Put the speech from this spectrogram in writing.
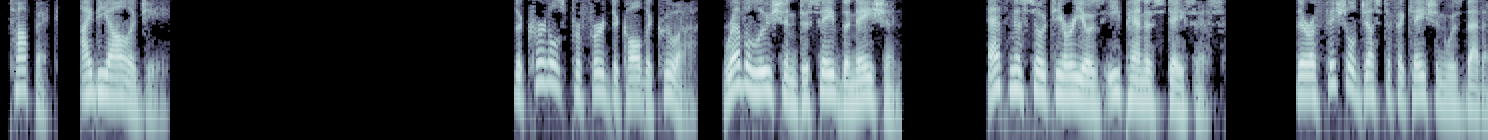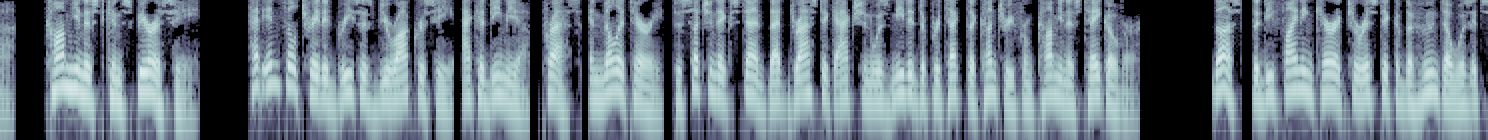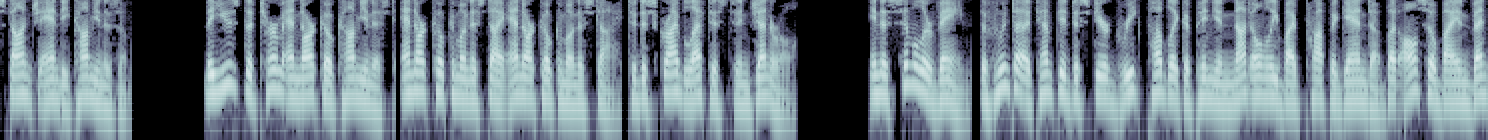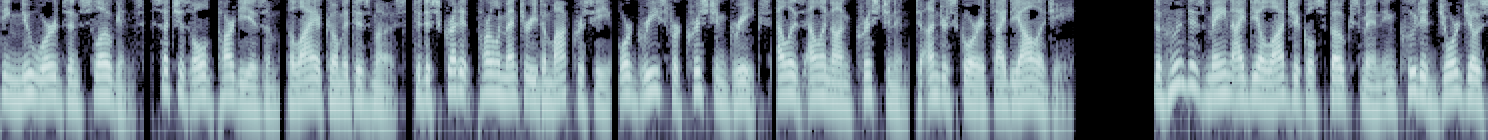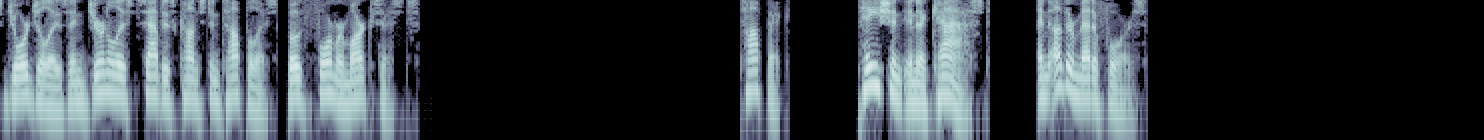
Topic. Ideology The colonels preferred to call the coup a revolution to save the nation, ethnosoterios epanastasis, their official justification was that a communist conspiracy had infiltrated Greece's bureaucracy, academia, press, and military, to such an extent that drastic action was needed to protect the country from communist takeover. Thus, the defining characteristic of the junta was its staunch anti-communism. They used the term anarcho-communist to describe leftists in general. In a similar vein, the junta attempted to steer Greek public opinion not only by propaganda but also by inventing new words and slogans, such as old partyism to discredit parliamentary democracy, or Greece for Christian Greeks to underscore its ideology. The junta's main ideological spokesmen included Georgios Georgalas and journalist Savas Konstantopoulos, both former Marxists. Patient in a cast, and other metaphors.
